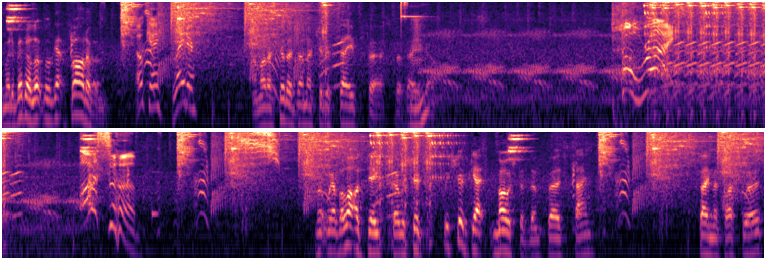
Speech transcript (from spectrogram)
Come on out! And with a bit of luck, we'll get four of them. Okay, later. And what I should have done, I should have saved first, but there you go. All right! Awesome! But we have a lot of digs, so we should we should get most of them first time. Famous last words.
